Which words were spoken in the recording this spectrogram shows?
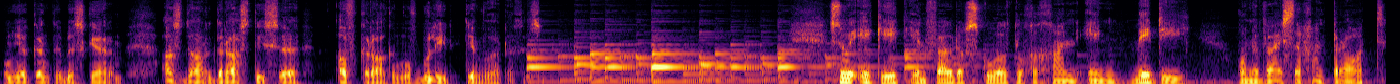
om jou kind te beskerm as daar drastiese afkraking of boelie teenwoordig is. So ek het eenvoudig skool toe gegaan en met die onderwyser gaan praat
